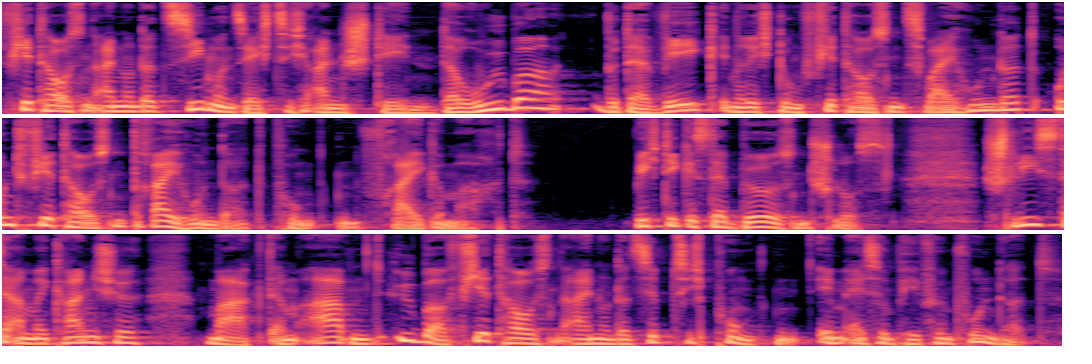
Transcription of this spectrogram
4.167 anstehen. Darüber wird der Weg in Richtung 4.200 und 4.300 Punkten freigemacht. Wichtig ist der Börsenschluss. Schließt der amerikanische Markt am Abend über 4.170 Punkten im S&P 500,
